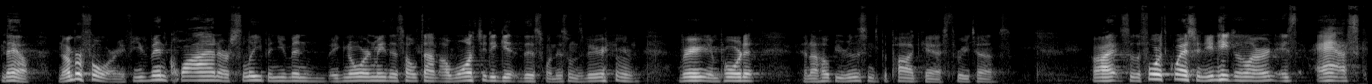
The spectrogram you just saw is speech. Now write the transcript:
Now, number four, if you've been quiet or asleep and you've been ignoring me this whole time, I want you to get this one. This one's very, very important, and I hope you listen to the podcast three times. All right, so the fourth question you need to learn is ask,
